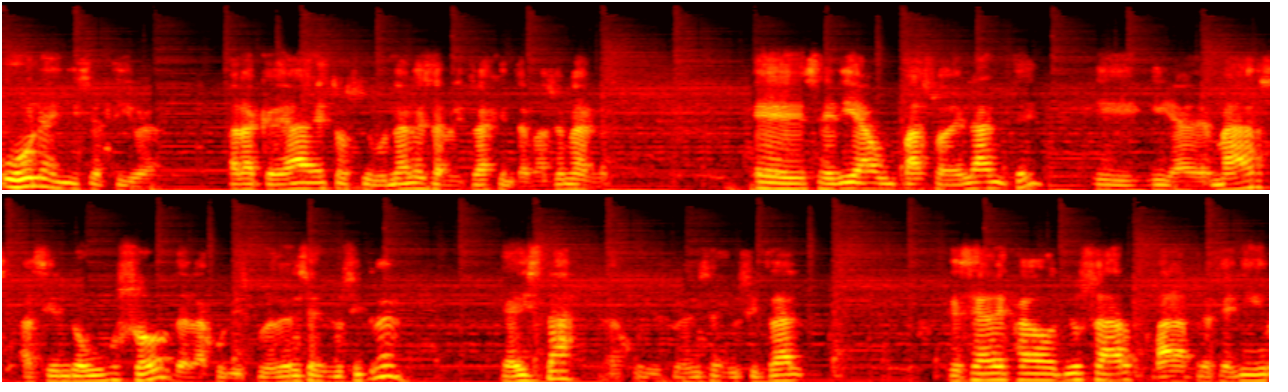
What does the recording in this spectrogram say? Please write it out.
una iniciativa para crear estos tribunales de arbitraje internacionales, eh, sería un paso adelante y, además haciendo uso de la jurisprudencia de Lucitral. Y ahí está la jurisprudencia de Lucitral que se ha dejado de usar para preferir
